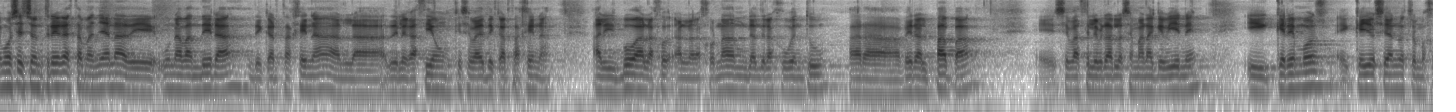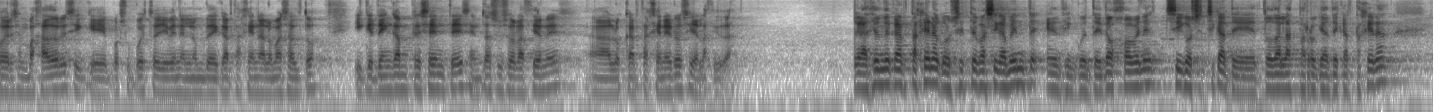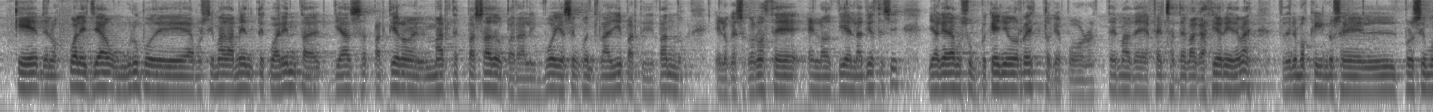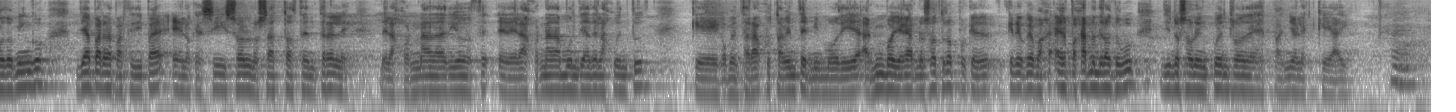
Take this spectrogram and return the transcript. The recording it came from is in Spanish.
Hemos hecho entrega esta mañana de una bandera de Cartagena a la delegación que se va desde Cartagena a Lisboa a la, Jornada Mundial de la Juventud para ver al Papa. Eh, se va a celebrar la semana que viene y queremos eh, que ellos sean nuestros mejores embajadores y que por supuesto lleven el nombre de Cartagena a lo más alto y que tengan presentes en todas sus oraciones a los cartageneros y a la ciudad. La delegación de Cartagena consiste básicamente en 52 jóvenes, chicos y chicas de todas las parroquias de Cartagena que de los cuales ya un grupo de aproximadamente 40 ya partieron el martes pasado para Lisboa y se encuentran allí participando en lo que se conoce en los días en la diócesis. Ya quedamos un pequeño resto que por temas de fechas de vacaciones y demás tendremos que irnos el próximo domingo ya para participar en lo que sí son los actos centrales de la jornada de la jornada mundial de la juventud que comenzará justamente el mismo día, al mismo llegar nosotros, porque creo que es bajarnos del autobús y no un encuentro de españoles que hay.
